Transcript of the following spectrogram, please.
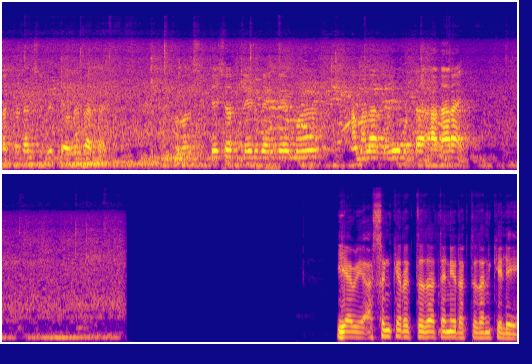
रक्तदान शिबिर ठेवलं जातात आम्हाला सिद्धेश्वर ब्लड बँकेमुळं आम्हाला लई मोठा आधार आहे. यावेळी असंख्य रक्तदात्यांनी रक्तदान केले.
